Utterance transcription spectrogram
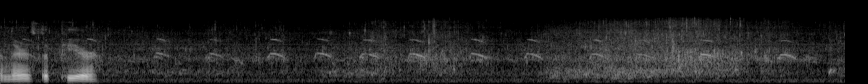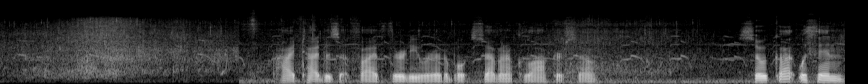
And there's the pier. High tide was at 5.30. We're at about 7 o'clock or so. So it got within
